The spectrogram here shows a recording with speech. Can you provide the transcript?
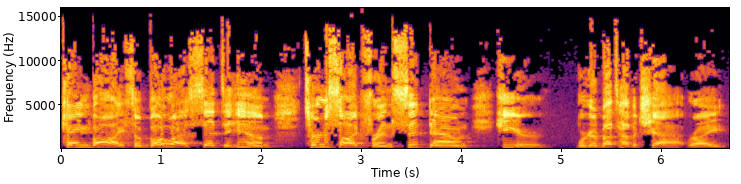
came by. So Boaz said to him, Turn aside, friend, sit down here. We're about to have a chat, right?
